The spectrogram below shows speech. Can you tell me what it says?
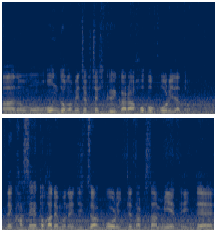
あのもう温度がめちゃくちゃ低いからほぼ氷だと。で火星とかでもね実は氷ってたくさん見えていて、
